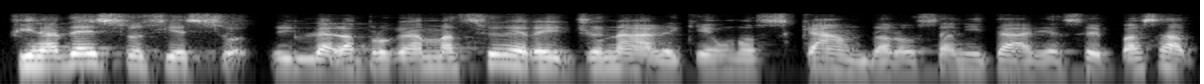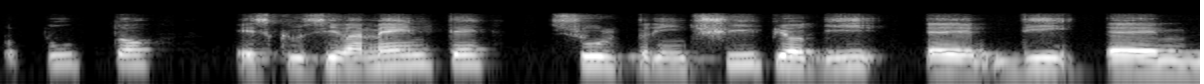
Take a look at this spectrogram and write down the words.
Fino adesso so- la programmazione regionale, che è uno scandalo sanitario, si è basato tutto esclusivamente sul principio di, eh, di ehm,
